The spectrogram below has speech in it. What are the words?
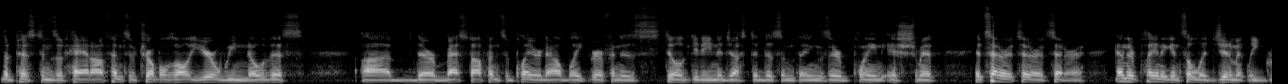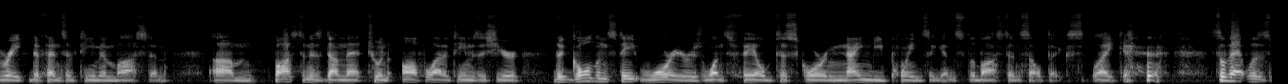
the Pistons have had offensive troubles all year. We know this. Uh, their best offensive player now, Blake Griffin, is still getting adjusted to some things. They're playing Ish Smith, et cetera, et cetera, et cetera. And they're playing against a legitimately great defensive team in Boston. Um, Boston has done that to an awful lot of teams this year. The Golden State Warriors once failed to score 90 points against the Boston Celtics. Like, so that was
